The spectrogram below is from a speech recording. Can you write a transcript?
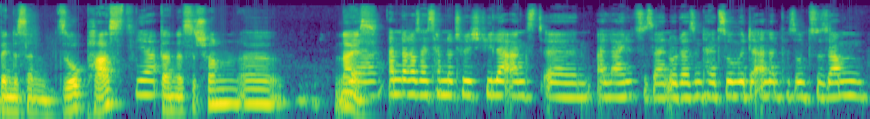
wenn das dann so passt, dann ist es schon äh, nice. Ja. Andererseits haben natürlich viele Angst, äh, alleine zu sein oder sind halt so mit der anderen Person zusammen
